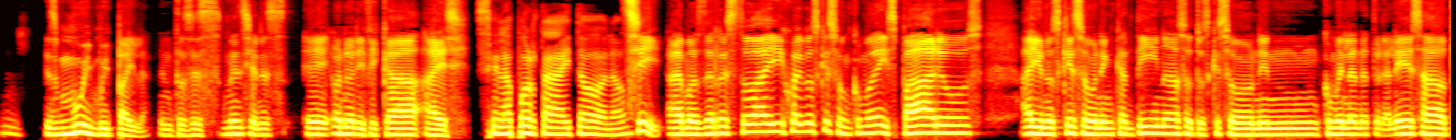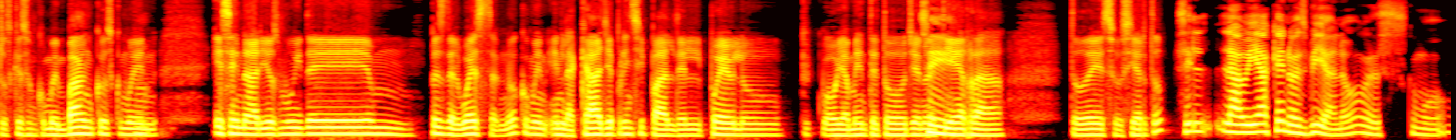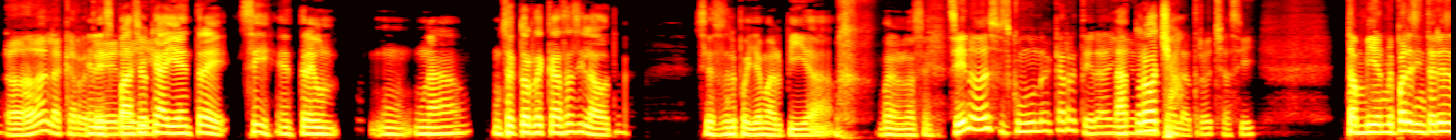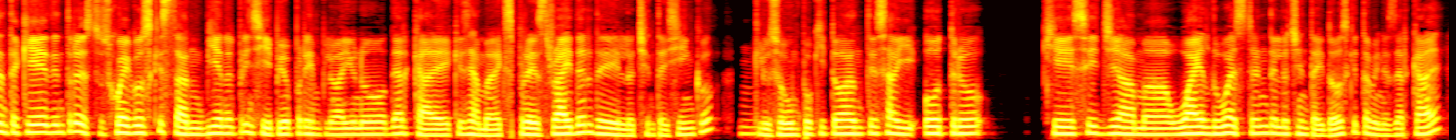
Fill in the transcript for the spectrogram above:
Es muy, muy paila. Entonces, menciones eh, honorífica a ese. Sí, la portada y todo, ¿no? Sí, además de resto hay juegos que son como de disparos, hay unos que son en cantinas, otros que son en como en la naturaleza, otros que son como en bancos, como Mm. en escenarios muy de mm, pues del western, ¿no? Como en, en la calle principal del pueblo, obviamente todo lleno de Sí. tierra, todo eso, ¿cierto? Sí, la vía que no es vía, ¿no? Es como Ajá, la el carretera. espacio ahí. que hay entre, sí, entre un, un, una, un sector de casas y la otra. Si eso se le puede llamar vía, bueno, no sé. Sí, no, eso es como una carretera. ahí La trocha. La trocha, sí. También me parece interesante que dentro de estos juegos que están bien al principio, por ejemplo, hay uno de arcade que se llama Express Rider del 85. Incluso un poquito antes hay otro que se llama Wild Western del 82, que también es de arcade,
